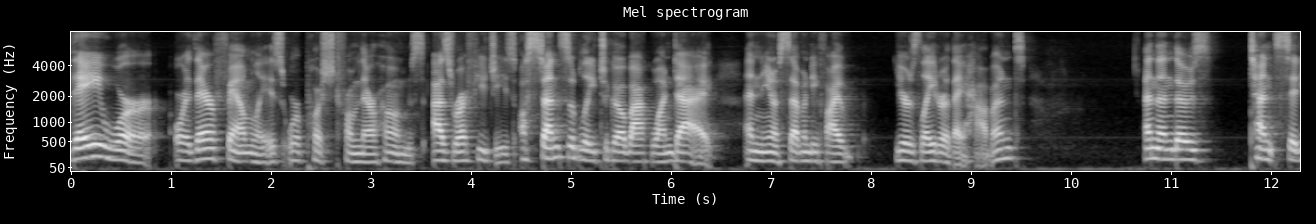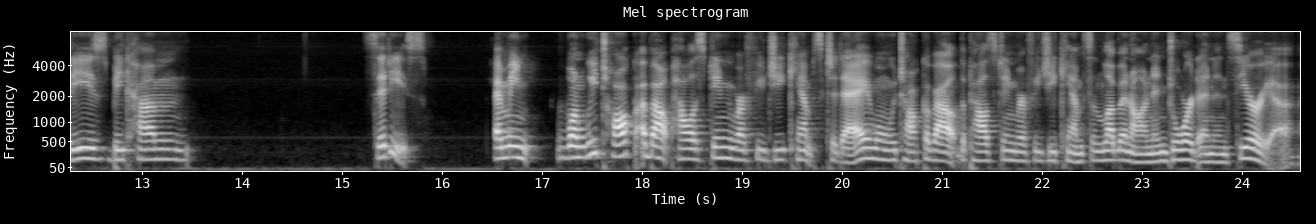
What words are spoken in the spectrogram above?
they were or their families were pushed from their homes as refugees, ostensibly to go back one day. And, you know, 75 years later, they haven't. And then those tent cities become cities. I mean, when we talk about Palestinian refugee camps today, when we talk about the Palestinian refugee camps in Lebanon and Jordan and Syria,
